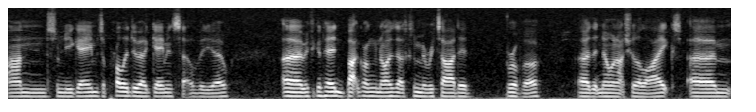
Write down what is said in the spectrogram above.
and some new games. I'll probably do a gaming setup video. Um, if you can hear background noise, that's because I'm a retarded brother uh, that no one actually likes. Um,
